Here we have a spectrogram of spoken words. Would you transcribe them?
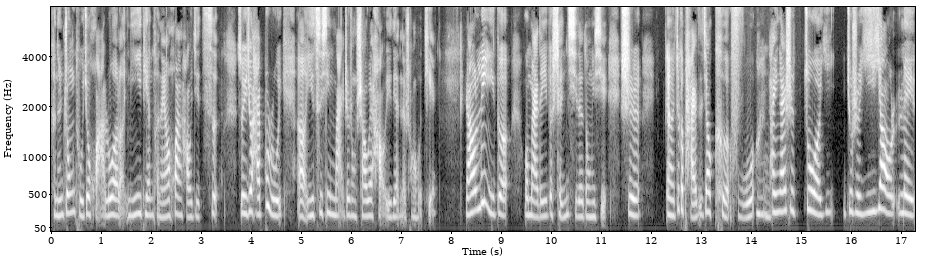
可能中途就滑落了，你一天可能要换好几次，所以就还不如呃一次性买这种稍微好一点的创口贴。然后另一个我买的一个神奇的东西是，呃，这个牌子叫可服，嗯它应该是做医就是医药类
